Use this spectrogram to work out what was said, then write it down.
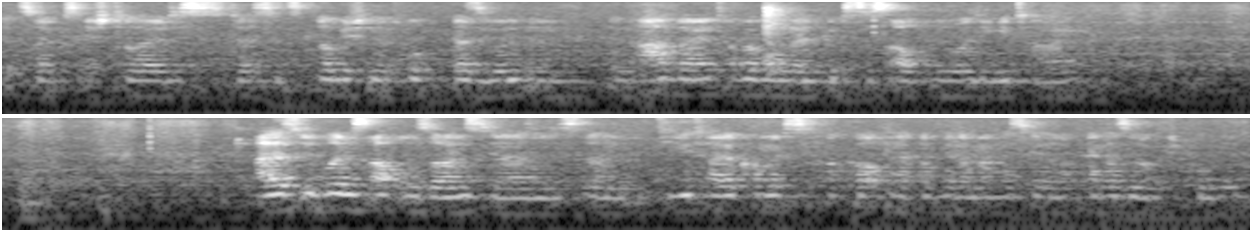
ihr Zeug ist echt toll. Das, das ist jetzt glaube ich eine Druckversion in, in Arbeit, aber im Moment gibt es das auch nur digital. Alles übrigens auch umsonst, ja. Also das, ähm, digitale Comics zu verkaufen, da kommt mir der Manga-Szene noch keiner so wirklich probiert.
